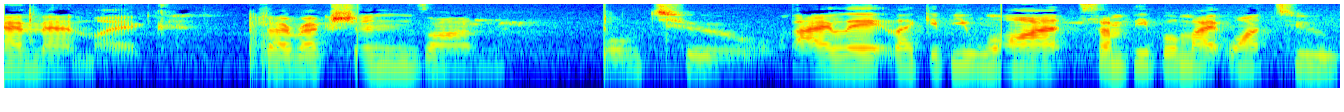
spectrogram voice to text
and then like directions on to dilate like if you want some people might want to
